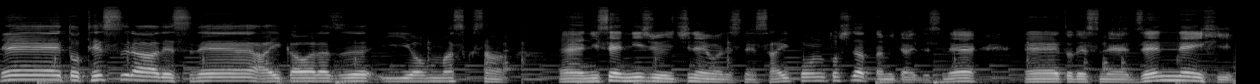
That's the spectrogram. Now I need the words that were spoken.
えーと、テスラですね。相変わらずイーロン・マスクさん、えー、2021年はですね、最高の年だったみたいですね。えーとですね、前年比、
